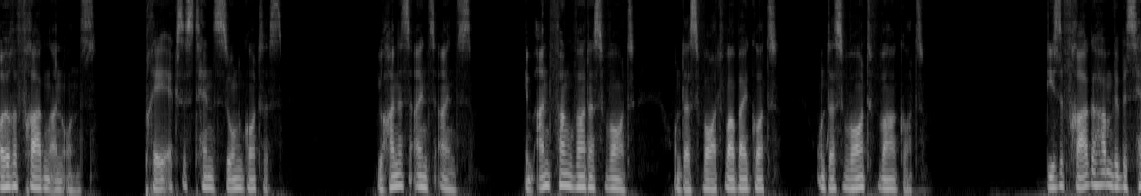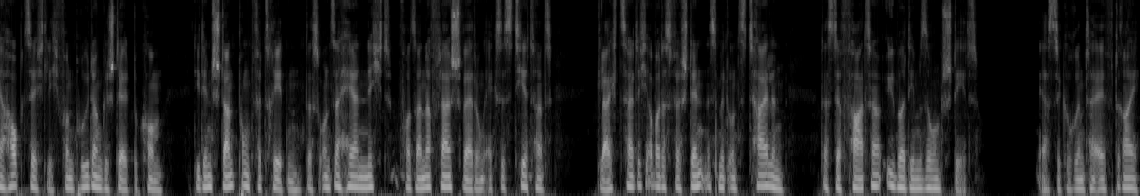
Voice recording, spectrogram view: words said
Eure Fragen an uns. Präexistenz Sohn Gottes. Johannes 1.1 Im Anfang war das Wort, und das Wort war bei Gott, und das Wort war Gott. Diese Frage haben wir bisher hauptsächlich von Brüdern gestellt bekommen, die den Standpunkt vertreten, dass unser Herr nicht vor seiner Fleischwerdung existiert hat, gleichzeitig aber das Verständnis mit uns teilen, dass der Vater über dem Sohn steht. 1. Korinther 11.3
